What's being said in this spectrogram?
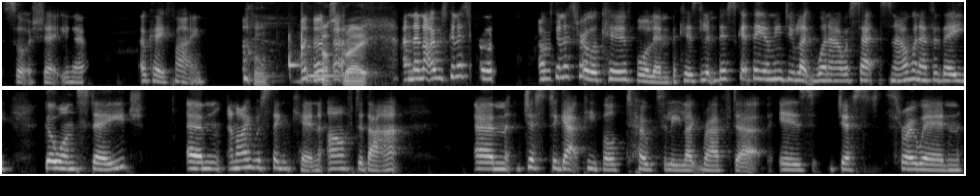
sort of shit, you know. Okay, fine. Cool. That's great. And then I was gonna throw I was gonna throw a curveball in because Limp Bizkit they only do like one hour sets now whenever they go on stage. Um, and I was thinking after that, um, just to get people totally like revved up, is just throw in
